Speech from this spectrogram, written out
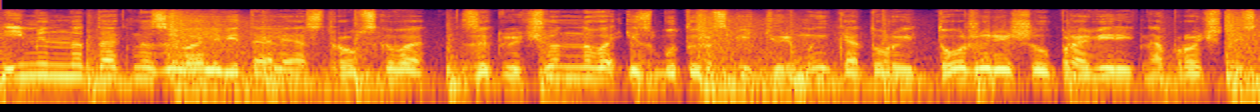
Именно так называли Виталия Островского, заключенного из Бутырской тюрьмы, который тоже решил проверить на прочность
